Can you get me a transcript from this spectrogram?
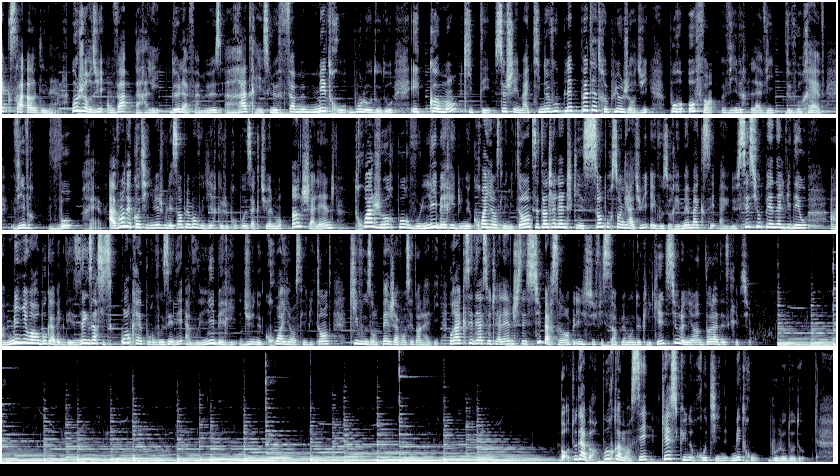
extraordinaire. Aujourd'hui, on va parler de la fameuse ratrice, le fameux métro boulot dodo et comment quitter ce schéma qui ne vous plaît peut-être plus aujourd'hui pour enfin vivre la vie de vos rêves, vivre vos rêves. Avant de continuer, je voulais simplement vous dire que je propose actuellement un challenge, 3 jours pour vous libérer d'une croyance limitante. C'est un challenge qui est 100% gratuit et vous aurez même accès à une session PNL vidéo, un mini workbook avec des exercices concrets pour vous aider à vous libérer d'une croyance limitante qui vous empêche d'avancer dans la vie. Pour accéder à ce challenge, c'est super simple, il suffit simplement de cliquer sur le lien dans la description. D'abord, pour commencer, qu'est-ce qu'une routine métro-boulot-dodo?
